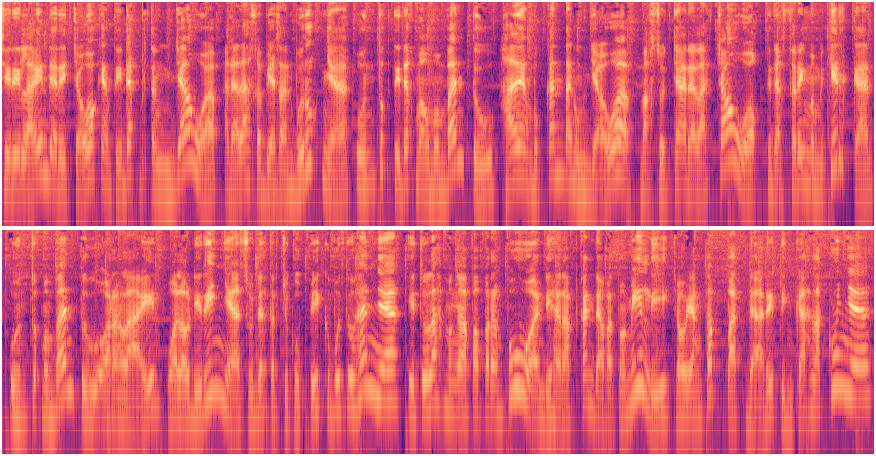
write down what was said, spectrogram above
Ciri lain dari cowok yang tidak bertanggung jawab adalah kebiasaan buruknya untuk tidak mau membantu hal yang bukan tanggung jawab. Maksudnya adalah cowok tidak sering memikirkan untuk membantu orang lain walau dirinya sudah tercukupi kebutuhannya. Itulah mengapa perempuan diharapkan dapat memilih cowok yang tepat dari tingkah lakunya.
